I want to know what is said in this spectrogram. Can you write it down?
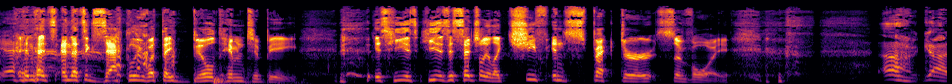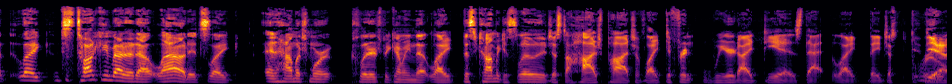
yeah. And that's and that's exactly what they build him to be. Is he is he is essentially like Chief Inspector Savoy. oh god, like just talking about it out loud, it's like and how much more clear it's becoming that like this comic is literally just a hodgepodge of like different weird ideas that like they just grew Yeah,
